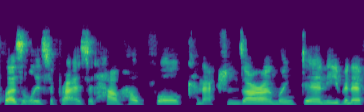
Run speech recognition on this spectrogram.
pleasantly surprised at how helpful connections are on LinkedIn, even if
